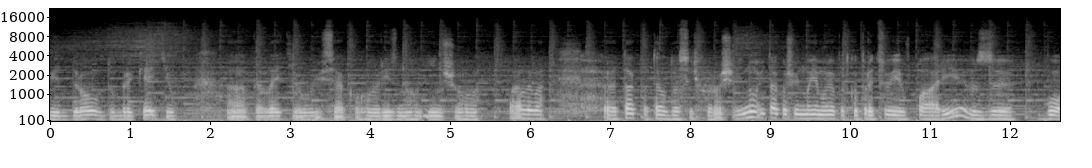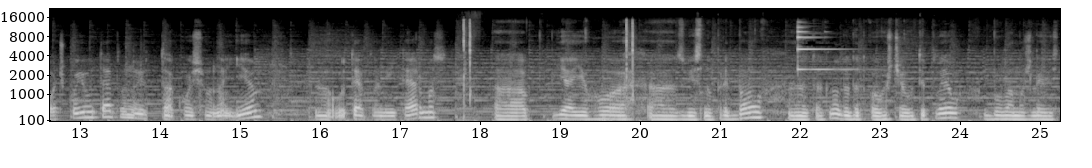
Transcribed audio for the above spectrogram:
від дров до брикетів, е, пелетів і всякого різного іншого палива. Е, Так, котел досить хороший. Ну і також він в моєму випадку працює в парі з бочкою утепленою. Так, ось вона є. Е, Утеплений термос. Е, Я його, е, звісно, придбав. Е, Так, ну, додатково ще утеплив. Була можливість.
